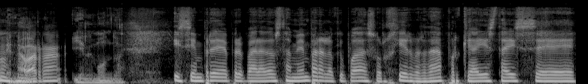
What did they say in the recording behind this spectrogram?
en Navarra y en el mundo. Y siempre preparados también para lo que pueda surgir, ¿verdad? Porque ahí estáis eh,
